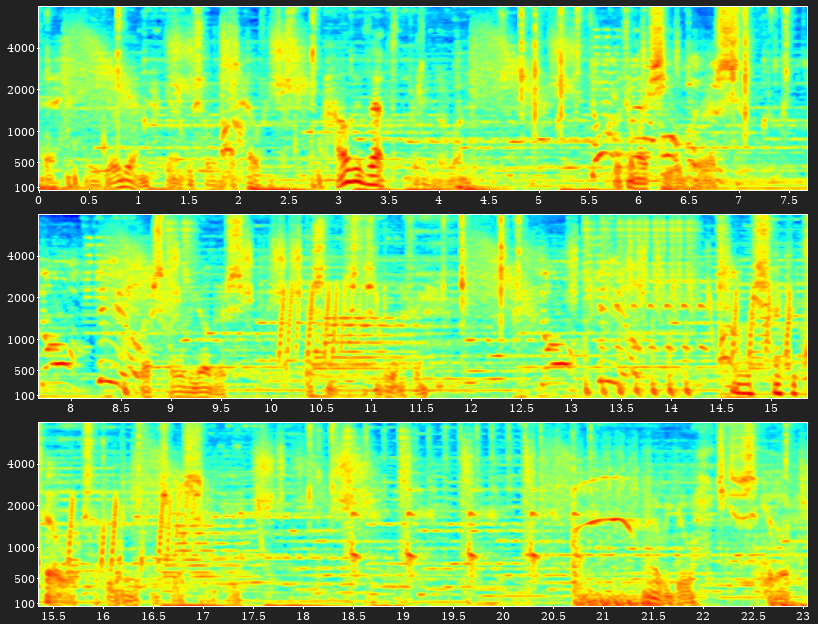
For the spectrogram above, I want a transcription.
Yeah, here we go again. Gonna do of that health. How did that particular one go through my shield, whereas, whereas all the others just, just doesn't do anything? I wish I could tell what the difference was. Okay. There we go. Jesus, get up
